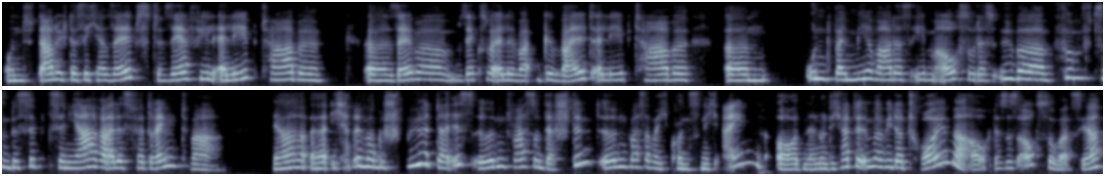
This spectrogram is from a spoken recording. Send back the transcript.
Und dadurch, dass ich ja selbst sehr viel erlebt habe, äh, selber sexuelle Gewalt erlebt habe, ähm, und bei mir war das eben auch so, dass über 15 bis 17 Jahre alles verdrängt war. Ja, äh, ich habe immer gespürt, da ist irgendwas und da stimmt irgendwas, aber ich konnte es nicht einordnen. Und ich hatte immer wieder Träume auch. Das ist auch sowas, ja.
